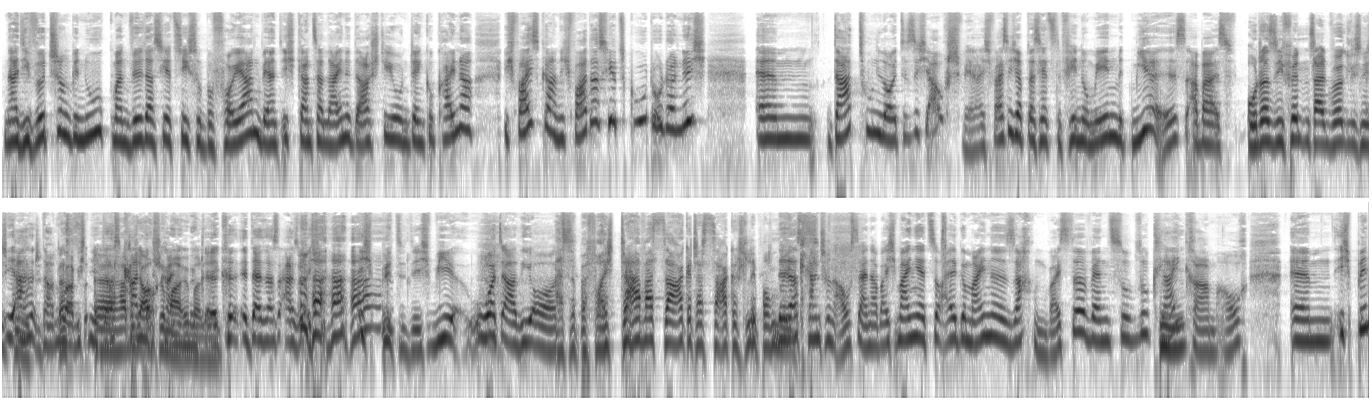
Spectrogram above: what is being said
na, die wird schon genug, man will das jetzt nicht so befeuern, während ich ganz alleine dastehe und denke, keiner, ich weiß gar nicht, war das jetzt gut oder nicht? Ähm, da tun Leute sich auch schwer. Ich weiß nicht, ob das jetzt ein Phänomen mit mir ist, aber es Oder sie finden es halt wirklich nicht ja, gut. darüber habe ich nicht. äh, Das hab kann ich auch schon mal überlegt. äh, Das, das, also ich, ich bitte dich, wie, what are the odds? Also bevor ich da was sage, das sage ich lieber nicht. das kann schon auch sein, aber ich meine jetzt so allgemeine Sachen, weißt du, wenn es so, so Kleinkram auch. Ähm, ich bin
